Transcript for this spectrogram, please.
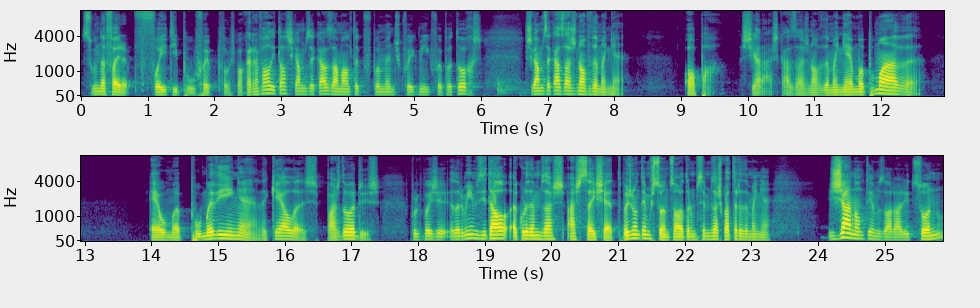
segunda-feira foi tipo, foi, fomos para o carnaval e tal, chegámos a casa, a malta que pelo menos que foi comigo foi para Torres, chegámos a casa às 9 da manhã. Opa, chegar às casas às 9 da manhã é uma pomada. É uma pomadinha daquelas, para as dores. Porque depois eh, dormimos e tal, acordamos às, às 6, 7. Depois não temos sono, só adormecemos às 4 da manhã. Já não temos horário de sono,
